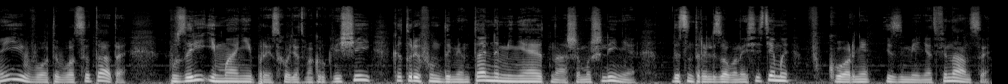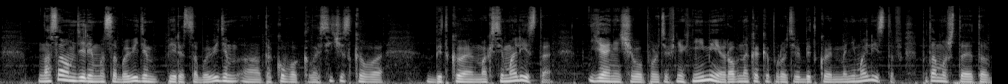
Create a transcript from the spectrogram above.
И вот его цитата. «Пузыри и мании происходят вокруг вещей, которые фундаментально меняют наше мышление. Децентрализованные системы в корне изменят финансы. На самом деле мы собой видим, перед собой видим а, такого классического биткоин-максималиста. Я ничего против них не имею, ровно как и против биткоин-минималистов, потому что это,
